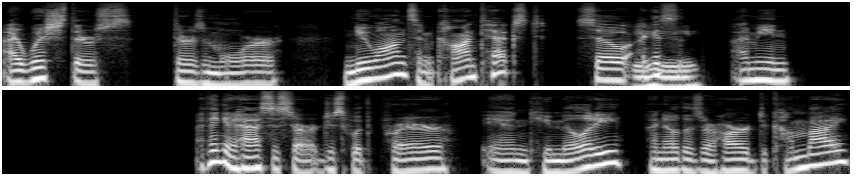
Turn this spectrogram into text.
I wish there's there's more nuance and context. So. I guess mm-hmm. I mean I think it has to start just with prayer and humility. I know those are hard to come by.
